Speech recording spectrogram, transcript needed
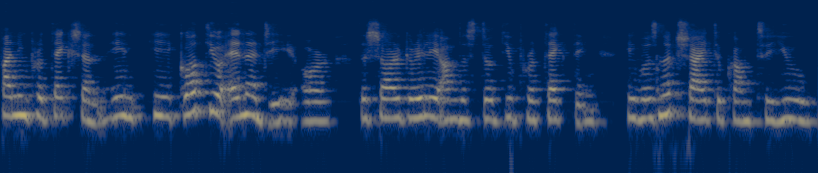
finding protection. He he got your energy, or the shark really understood you protecting. He was not shy to come to you.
